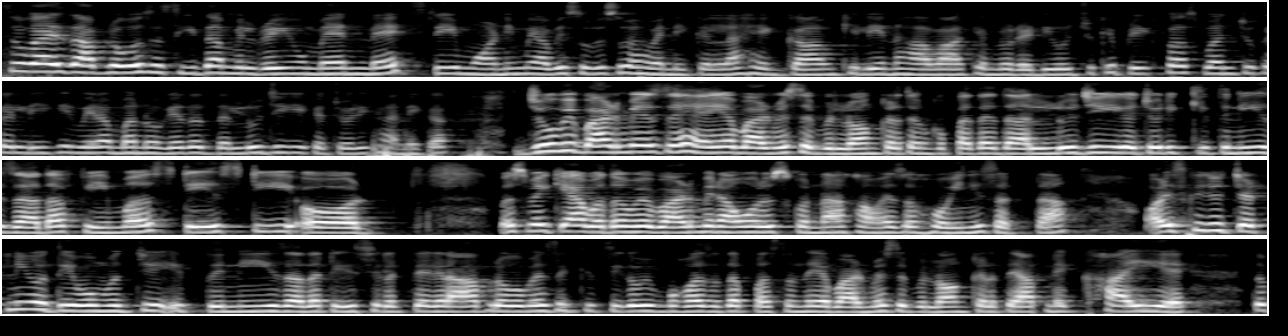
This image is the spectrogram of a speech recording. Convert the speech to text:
सो so गाइज़ आप लोगों से सीधा मिल रही हूँ मैं नेक्स्ट डे मॉर्निंग में। अभी सुबह सुबह हमें निकलना है गाँव के लिए नहा के हम लोग रेडी हो चुके ब्रेकफास्ट बन चुका है, लेकिन मेरा मन हो गया था दल्लू जी की कचौरी खाने का। जो भी बाड़मेर से है या बाड़मेर से बिलोंग करते हैं, उनको पता है दल्लू जी की कचौरी कितनी ज़्यादा फ़ेमस टेस्टी और बस मैं क्या बताऊँ, मैं बाड़मेर आऊँ और उसको ना खाऊँ, ऐसा हो ही नहीं सकता। और इसकी जो चटनी होती है, वो मुझे इतनी ज़्यादा टेस्टी लगती है। अगर आप लोगों में से किसी को भी बहुत ज़्यादा पसंद है या बाड़मेर से बिलोंग करते हैं, आपने खाई है तो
